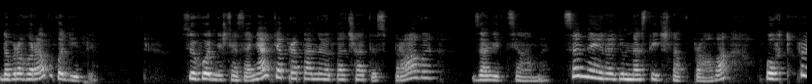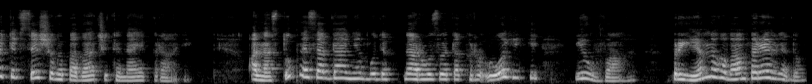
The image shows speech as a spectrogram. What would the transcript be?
Доброго ранку, діти! Сьогоднішнє заняття пропоную почати з вправи за ліцями. Це нейрогімнастична вправа. Повторюйте все, що ви побачите на екрані. А наступне завдання буде на розвиток логіки і уваги. Приємного вам перегляду!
